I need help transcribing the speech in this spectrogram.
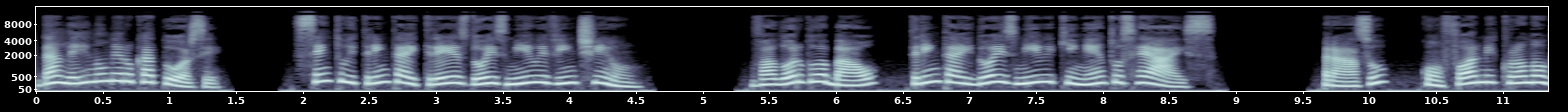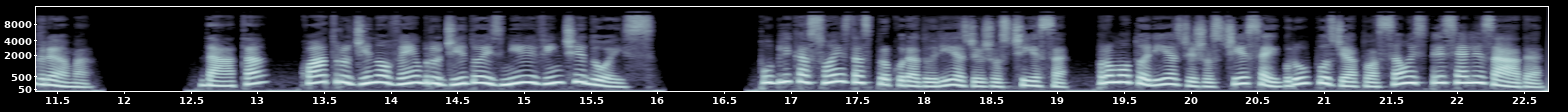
da Lei nº 14. 133/2021. Valor global: R$ 32.500. Prazo: conforme cronograma. Data: 4 de novembro de 2022. Publicações das Procuradorias de Justiça, Promotorias de Justiça e Grupos de Atuação Especializada.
